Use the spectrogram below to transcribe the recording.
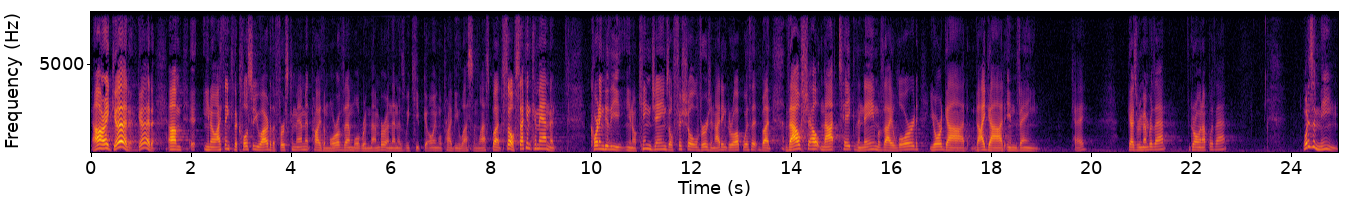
All right, good, good. Um, it, you know, I think the closer you are to the first commandment, probably the more of them we'll remember, and then as we keep going, we'll probably be less and less. But so, second commandment, according to the you know King James official version, I didn't grow up with it, but thou shalt not take the name of thy Lord your God, thy God, in vain. Okay, you guys remember that? growing up with that? What does it mean?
